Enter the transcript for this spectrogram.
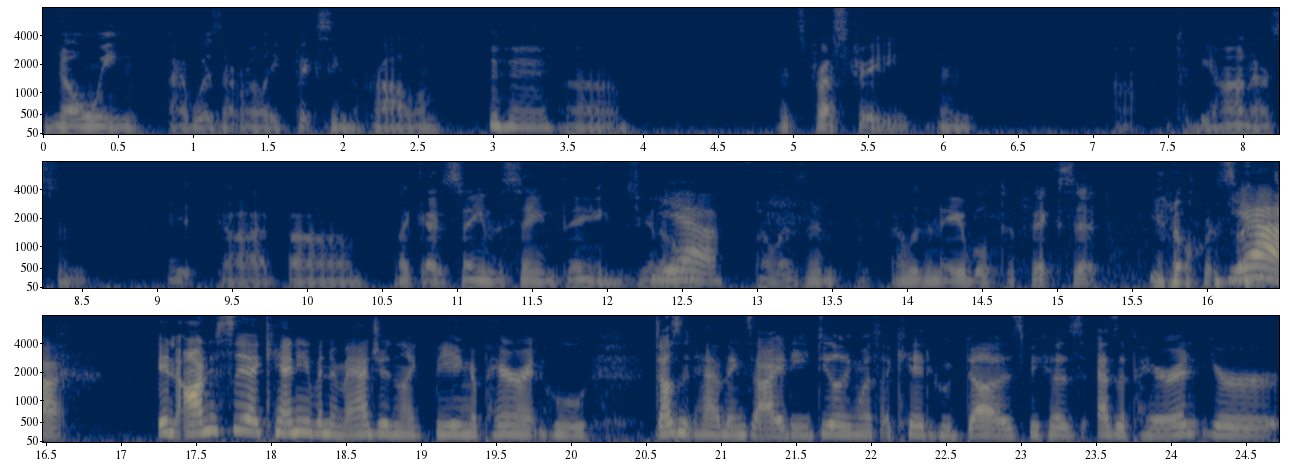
knowing I wasn't really fixing the problem, Mm-hmm. um, it's frustrating. And be honest, and it got um, like I was saying the same things. You know, Yeah. I wasn't I wasn't able to fix it. You know, it's like- yeah. And honestly, I can't even imagine like being a parent who doesn't have anxiety dealing with a kid who does because as a parent, you're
